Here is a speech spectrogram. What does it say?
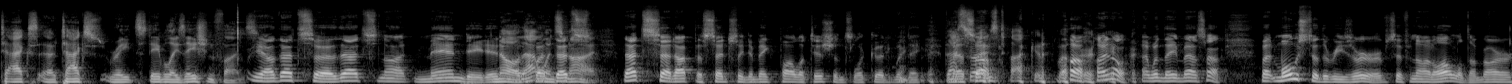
tax uh, tax rate stabilization funds. Yeah, that's uh, that's not mandated. No, that but one's that's, not. That's set up essentially to make politicians look good when they That's mess what I up. was talking about. Well, I know when they mess up, but most of the reserves, if not all of them, are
